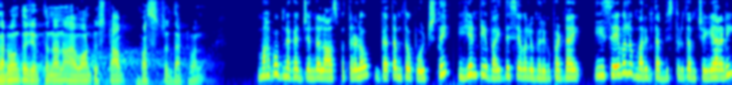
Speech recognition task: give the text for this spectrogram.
గర్వంతో చెప్తున్నాను. I want to stop first that one. Mahabubnagar general ఆసుపత్రిలో గతంతో పోల్చితే ఈఎన్టీ వైద్య సేవలు మెరుగుపడ్డాయి. ఈ సేవలు మరింత విస్తృతం చేయాలని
